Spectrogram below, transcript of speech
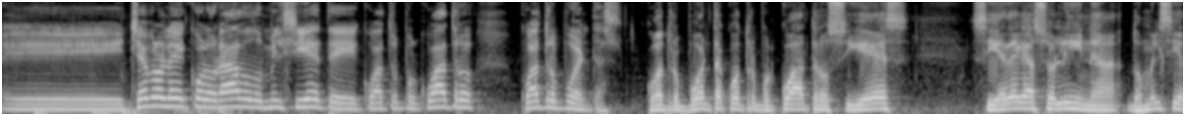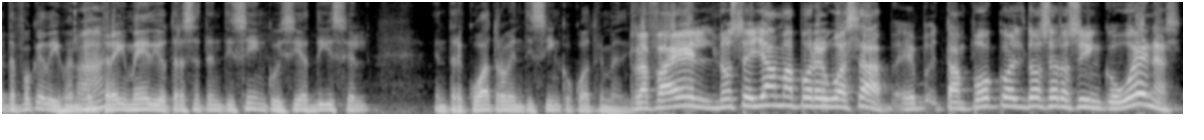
eh, Chevrolet Colorado 2007, 4x4, cuatro puertas. Cuatro puertas, 4x4, si es, si es de gasolina, 2007 fue que dijo, entre Ajá. 3 y medio, 375, y si es diésel, entre 4.25, 4 y medio. Rafael, no se llama por el WhatsApp, eh, tampoco el 205. Buenas,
